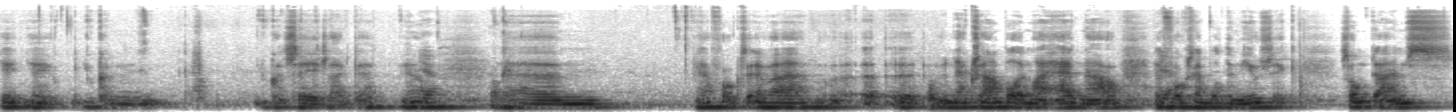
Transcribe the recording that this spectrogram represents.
yeah. yeah you, you can you can say it like that. Yeah. yeah. Okay. Um, yeah, for example, uh, uh, an example in my head now, uh, yeah. for example, the music. Sometimes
